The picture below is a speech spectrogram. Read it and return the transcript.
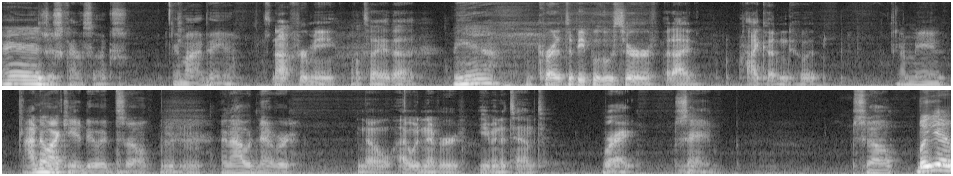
And it just kind of sucks, in my opinion. It's not for me. I'll tell you that. Yeah, Credit to people who serve, but I, I couldn't do it. I mean, I know I can't do it, so, and I would never. No, I would never even attempt. Right, same. So, but yeah,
